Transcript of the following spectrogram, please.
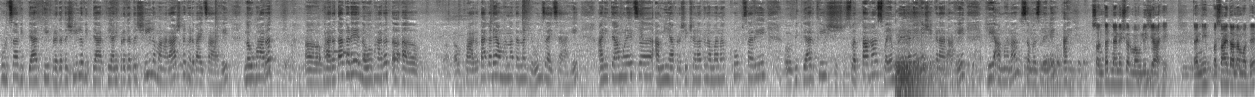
पुढचा विद्यार्थी प्रगतशील विद्यार्थी आणि प्रगतशील महाराष्ट्र घडवायचा आहे. नवभारत भारताकडे नवभारत भारताकडे आम्हाला त्यांना घेऊन जायचं आहे. आणि त्यामुळेच आम्ही या प्रशिक्षणातून आम्हाला खूप सारे विद्यार्थी श- स्वतः स्वयंप्रेरणेने शिकणार आहे हे आम्हाला समजलेले आहे. संत ज्ञानेश्वर माऊली जे आहे त्यांनी पसायदानामध्ये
